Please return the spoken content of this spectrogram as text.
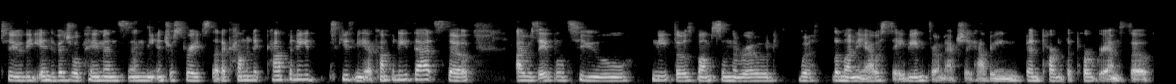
to the individual payments and the interest rates that accompanied, excuse me accompanied that. So I was able to meet those bumps in the road with the money I was saving from actually having been part of the program. So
